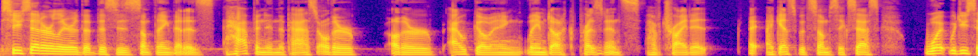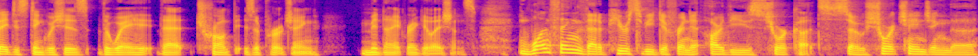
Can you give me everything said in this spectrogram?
So you said earlier that this is something that has happened in the past. Other other outgoing lame duck presidents have tried it, I guess, with some success. What would you say distinguishes the way that Trump is approaching midnight regulations. One thing that appears to be different are these shortcuts. So, shortchanging the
